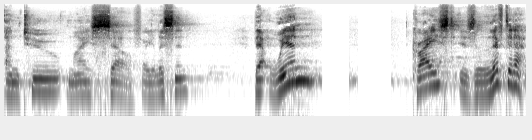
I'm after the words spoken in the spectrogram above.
unto myself. Are you listening? That when Christ is lifted up,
